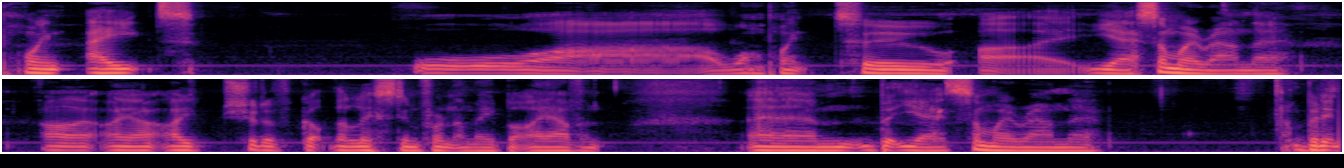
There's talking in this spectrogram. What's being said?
0.8, wow, 1.2, uh, yeah, somewhere around there. I, I I should have got the list in front of me, but I haven't. Um, but yeah, somewhere around there. But it,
